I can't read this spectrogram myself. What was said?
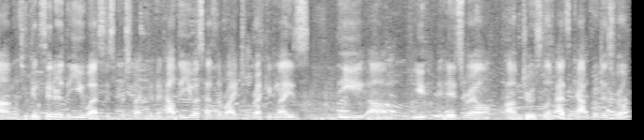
um, to consider the U.S.'s perspective and how the U.S. has the right to recognize the um, Israel, um, Jerusalem as the capital of Israel,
